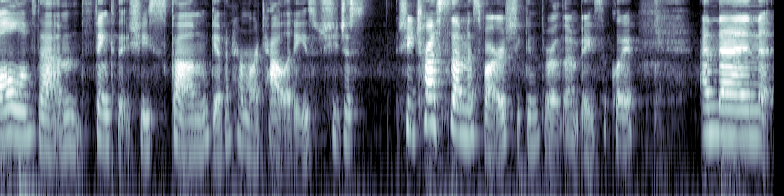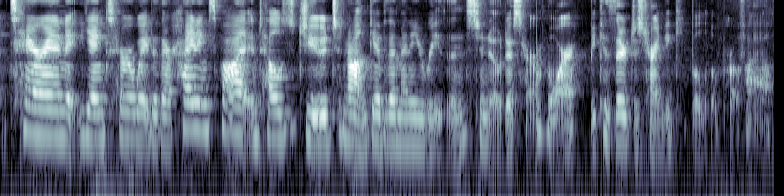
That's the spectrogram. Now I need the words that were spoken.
all of them think that she's scum given her mortalities. She just she trusts them as far as she can throw them basically. And then Taryn yanks her away to their hiding spot and tells Jude to not give them any reasons to notice her more because they're just trying to keep a low profile.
